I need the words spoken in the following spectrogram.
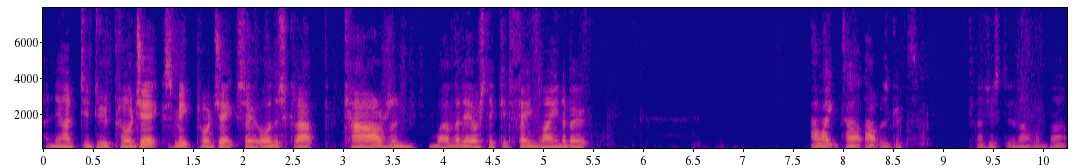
And they had to do projects, make projects out of the scrap cars and whatever else they could find lying about. I liked that. That was good. I just do that like that?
